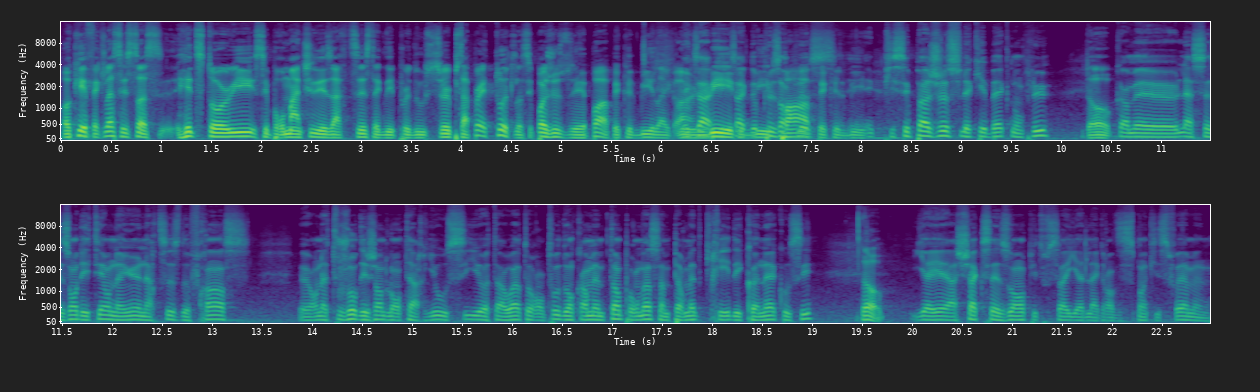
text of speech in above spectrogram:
OK, fait que là, c'est ça. Hit Story, c'est pour matcher des artistes avec des producers. Puis ça peut être tout, là. C'est pas juste du hip-hop. It could be like R&B, Exact, it exact, could de be plus en pop, plus. it could be Et puis c'est pas juste le Québec non plus. dope. Comme euh, la saison d'été, on a eu un artiste de France. Euh, on a toujours des gens de l'Ontario aussi, Ottawa, Toronto. Donc en même temps, pour moi, ça me permet de créer des connects aussi. Dope. Il y a, à chaque saison, puis tout ça, il y a de l'agrandissement qui se fait, man.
